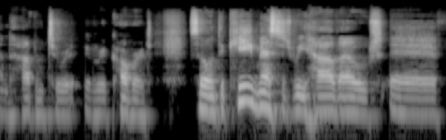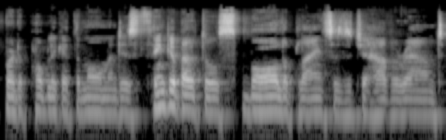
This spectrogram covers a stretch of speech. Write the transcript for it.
and having to re- recovered. So the key message we have out uh, for the public at the moment is think about those small appliances that you have around.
